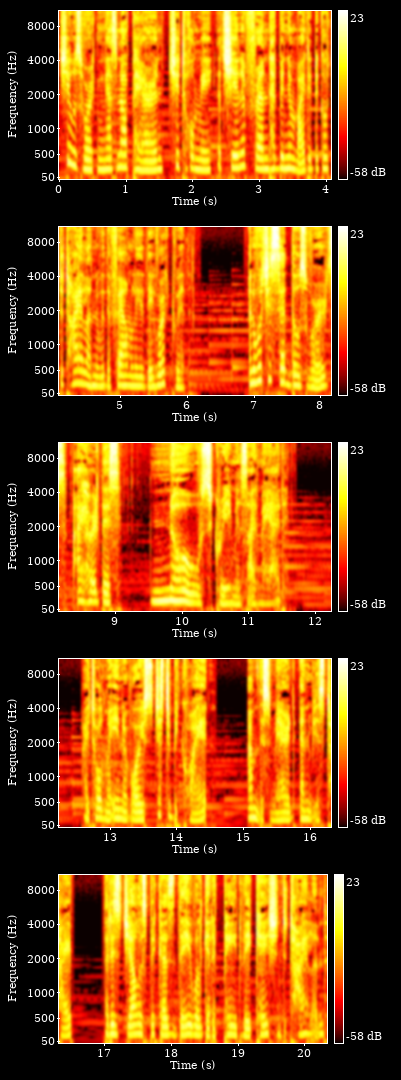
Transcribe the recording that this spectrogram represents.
She was working as an au pair, and she told me that she and a friend had been invited to go to Thailand with the family they worked with. And when she said those words, I heard this no scream inside my head. I told my inner voice just to be quiet. I'm this married, envious type that is jealous because they will get a paid vacation to Thailand,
